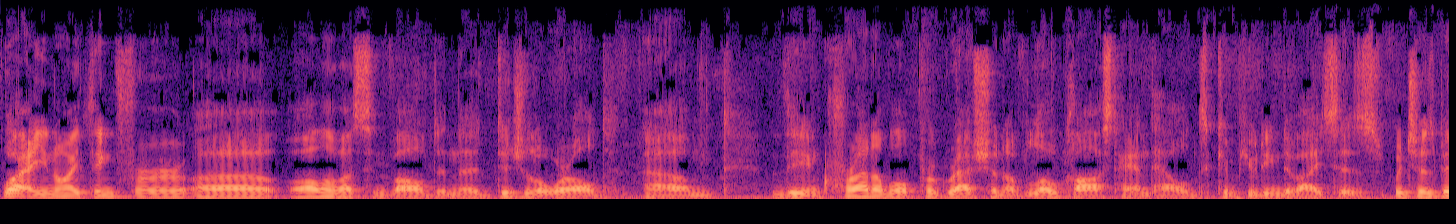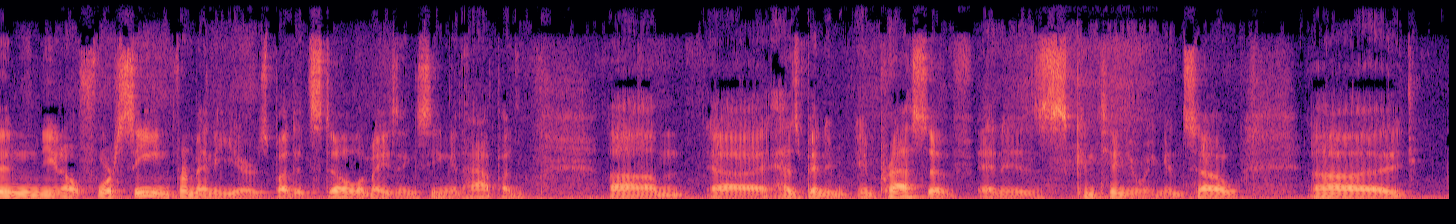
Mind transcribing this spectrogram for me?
Well, you know, I think for uh, all of us involved in the digital world, um, the incredible progression of low-cost handheld computing devices, which has been, you know, foreseen for many years, but it's still amazing seeing it happen, um, uh, has been Im- impressive and is continuing. And so, uh,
